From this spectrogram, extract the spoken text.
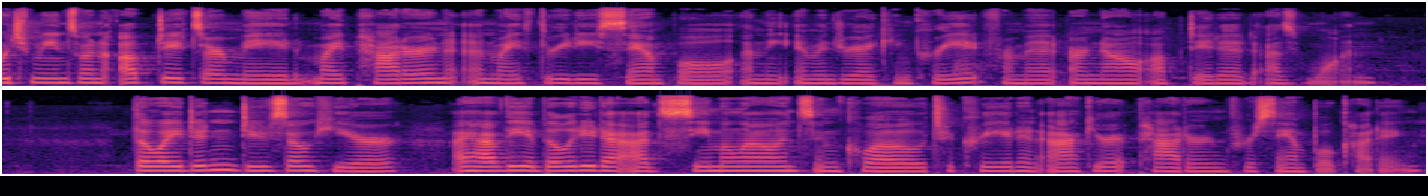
which means when updates are made, my pattern and my 3D sample and the imagery I can create from it are now updated as one. Though I didn't do so here, I have the ability to add seam allowance in Clo to create an accurate pattern for sample cutting.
